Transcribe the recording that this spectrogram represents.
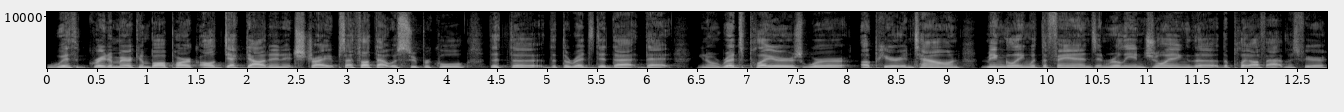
with Great American Ballpark all decked out in its stripes. I thought that was super cool that the that the Reds did that. That you know Reds players were up here in town mingling with the fans and really enjoying the the playoff atmosphere.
